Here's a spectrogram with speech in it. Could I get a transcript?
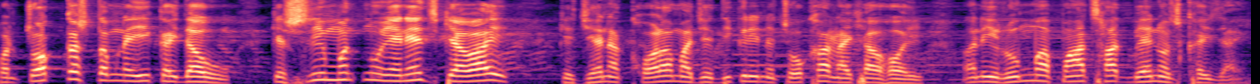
પણ ચોક્કસ તમને એ કહી દઉં કે શ્રીમંતનું એને જ કહેવાય કે જેના ખોળામાં જે દીકરીને ચોખા નાખ્યા હોય અને એ રૂમમાં પાંચ સાત બહેનો જ ખાઈ જાય.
